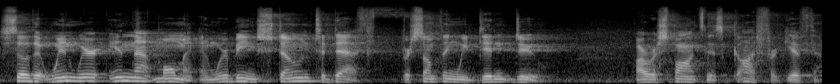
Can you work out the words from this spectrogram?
So that when we're in that moment and we're being stoned to death for something we didn't do, our response is, God, forgive them.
